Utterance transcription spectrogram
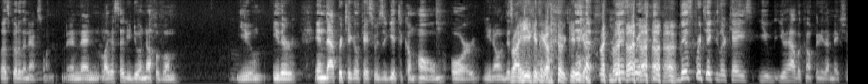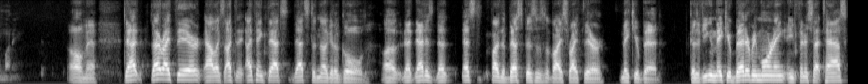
Let's go to the next one. And then, like I said, you do enough of them. You either, in that particular case, was you get to come home, or you know, in this Right. You get to particular- go. Get Yeah, to go. this, this particular case, you you have a company that makes you money. Oh man, that that right there, Alex. I think I think that's that's the nugget of gold. Uh, that that is that that's probably the best business advice right there. Make your bed because if you can make your bed every morning and you finish that task,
